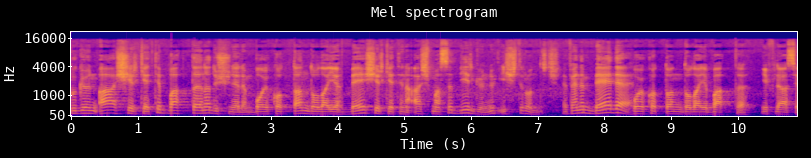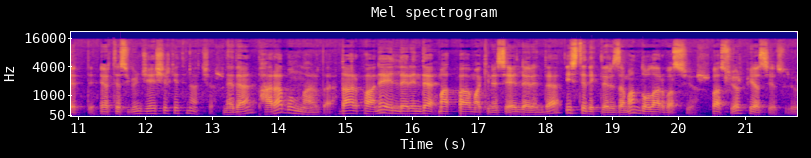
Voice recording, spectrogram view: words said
Bugün A şirketi battığını düşünelim boykottan dolayı. B şirketini aşması bir günlük iştir onun için. Efendim B de boykottan dolayı battı iflas etti. Ertesi gün C şirketini açar. Neden? Para bunlarda. Darphane ellerinde, matbaa makinesi ellerinde. İstedikleri zaman dolar basıyor. Basıyor piyasaya sürüyor.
